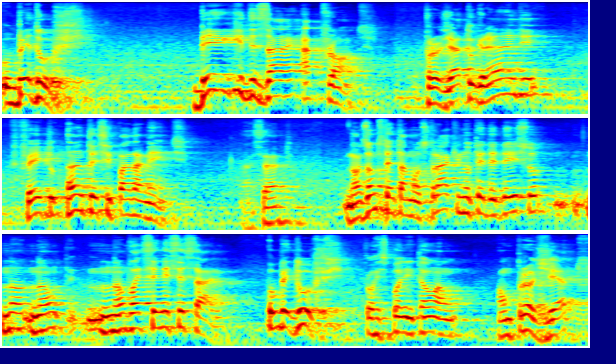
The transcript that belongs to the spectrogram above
o BDUF? Big Design Upfront. Projeto grande, feito antecipadamente. Tá certo? Nós vamos tentar mostrar que no TDD isso não, não, não vai ser necessário. O BEDUF corresponde então a um, a um projeto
